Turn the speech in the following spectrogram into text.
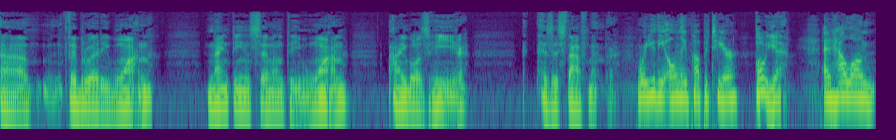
uh, February 1, 1971, I was here as a staff member. Were you the only puppeteer? Oh, yeah. And how long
